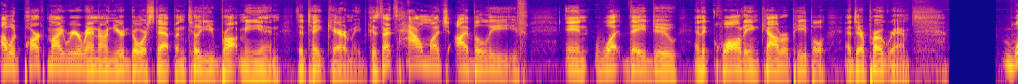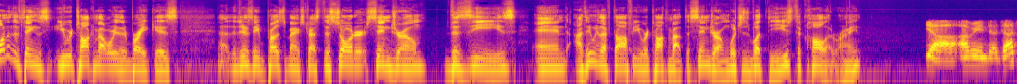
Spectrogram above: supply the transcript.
I would park my rear end on your doorstep until you brought me in to take care of me because that's how much I believe in what they do and the quality and caliber of people at their program. One of the things you were talking about during the break is uh, the difference between post traumatic stress disorder syndrome disease. And I think we left off, you were talking about the syndrome, which is what they used to call it, right? Yeah, I mean that's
